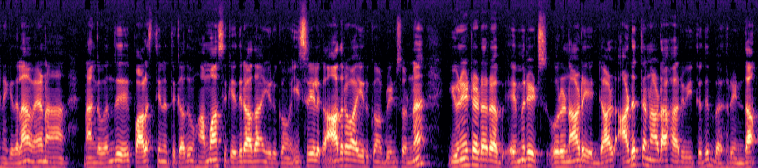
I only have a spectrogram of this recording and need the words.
எனக்கு இதெல்லாம் வேணாம். நாங்கள் வந்து பாலஸ்தீனத்துக்கு அதுவும் ஹமாஸுக்கு எதிராக தான் இருக்கோம். இஸ்ரேலுக்கு ஆதரவாக இருக்கோம். அப்படின்னு சொன்ன யுனைடெட் அரப் எமிரேட்ஸ் ஒரு நாடு என்றால் அடுத்த நாடாக அறிவித்தது பஹ்ரைன் தான்.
